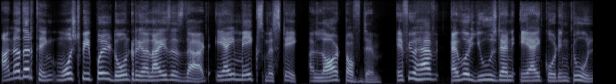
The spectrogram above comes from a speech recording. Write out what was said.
Another thing most people don't realize is that AI makes mistakes, a lot of them. If you have ever used an AI coding tool,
